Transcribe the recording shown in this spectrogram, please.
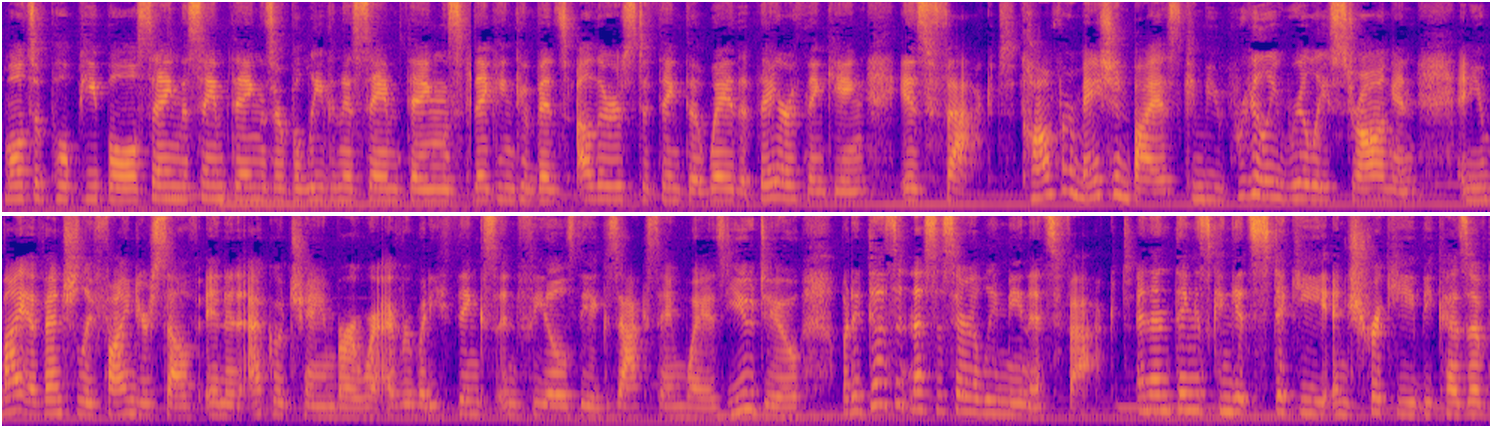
multiple people saying the same things or believing the same things. They can convince others to think the way that they are thinking thinking is fact. Confirmation bias can be really, really strong and, and you might eventually find yourself in an echo chamber where everybody thinks and feels the exact same way as you do, but it doesn't necessarily mean it's fact. And then things can get sticky and tricky because of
